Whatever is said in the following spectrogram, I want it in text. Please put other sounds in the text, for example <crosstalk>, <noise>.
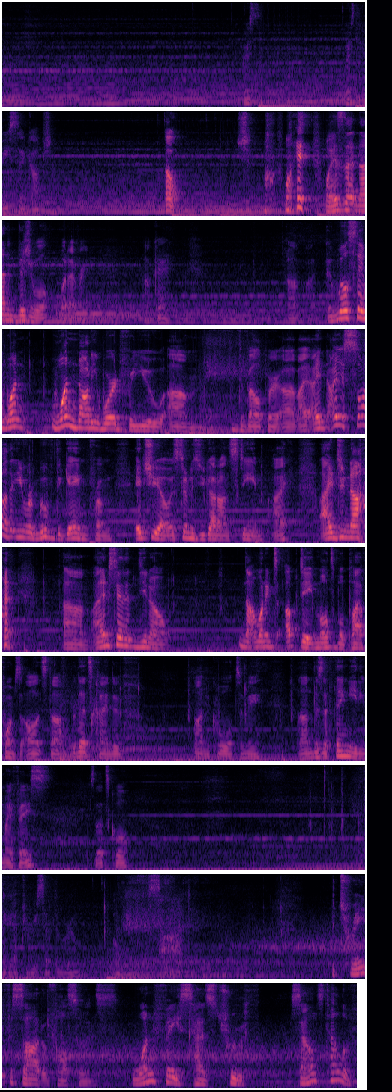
where's, where's the VSync option? Oh. <laughs> Why, why is that not in visual? Whatever. Okay. Um, I will say one one naughty word for you, um, developer. Uh, I, I, I saw that you removed the game from itch.io as soon as you got on Steam. I I do not. Um, I understand that you know, not wanting to update multiple platforms and all that stuff, but that's kind of uncool to me. Um, there's a thing eating my face, so that's cool. I think I have to reset the room. Oh, facade. Betray facade of falsehoods. One face has truth. Sounds tell of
